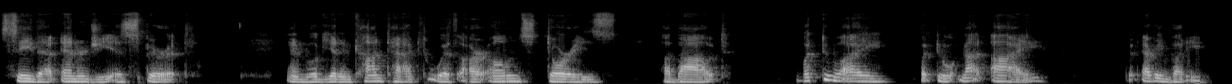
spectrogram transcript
see that energy as spirit and we'll get in contact with our own stories about what do I, what do, not I, but everybody,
